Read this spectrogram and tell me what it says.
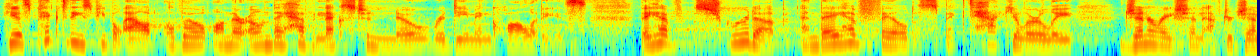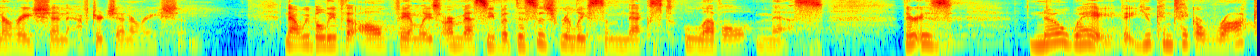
He has picked these people out, although on their own they have next to no redeeming qualities. They have screwed up and they have failed spectacularly generation after generation after generation. Now, we believe that all families are messy, but this is really some next level mess. There is no way that you can take a rock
